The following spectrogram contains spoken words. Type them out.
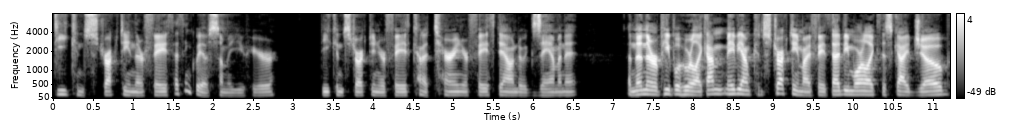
deconstructing their faith. I think we have some of you here deconstructing your faith, kind of tearing your faith down to examine it. And then there are people who are like, I'm maybe I'm constructing my faith. That'd be more like this guy Job,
